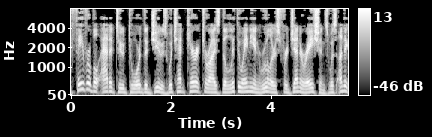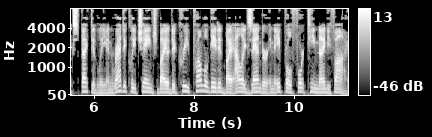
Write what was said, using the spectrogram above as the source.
favorable attitude toward the Jews which had characterized the Lithuanian rulers for generations was unexpectedly and radically changed by a decree promulgated by Alexander in April 1495.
